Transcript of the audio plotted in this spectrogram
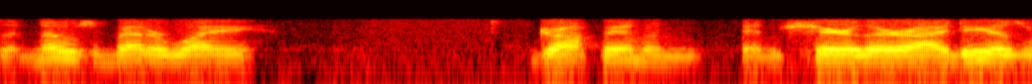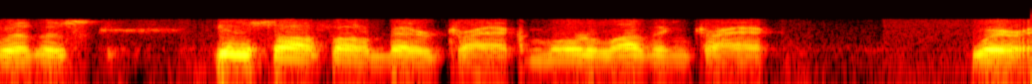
that knows a better way drop in and and share their ideas with us get us off on a better track a more loving track where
